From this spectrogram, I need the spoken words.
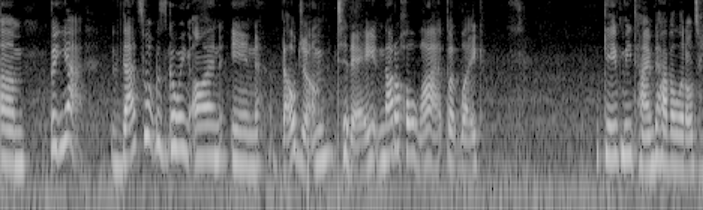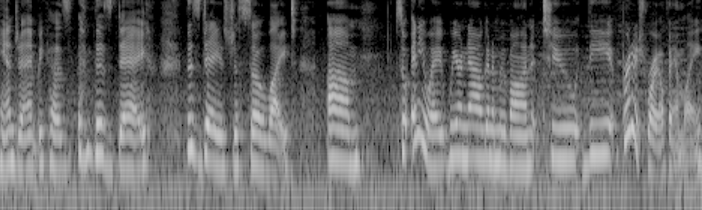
Um, but yeah, that's what was going on in Belgium today. Not a whole lot, but like gave me time to have a little tangent because this day, this day is just so light. Um, so, anyway, we are now going to move on to the British royal family.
